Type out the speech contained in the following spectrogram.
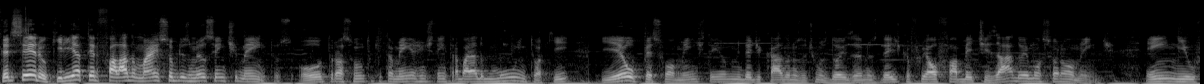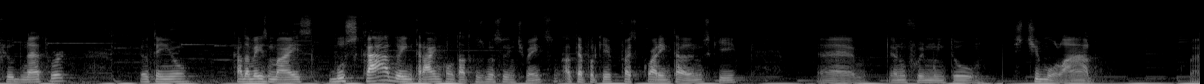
Terceiro, queria ter falado mais sobre os meus sentimentos. Outro assunto que também a gente tem trabalhado muito aqui e eu pessoalmente tenho me dedicado nos últimos dois anos, desde que eu fui alfabetizado emocionalmente em Newfield Network, eu tenho cada vez mais buscado entrar em contato com os meus sentimentos, até porque faz 40 anos que é, eu não fui muito estimulado né,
